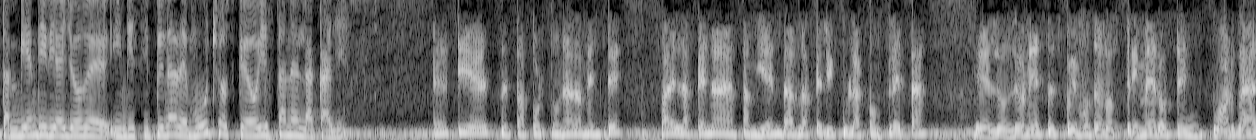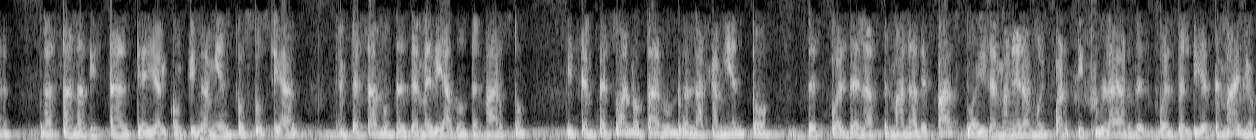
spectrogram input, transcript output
también diría yo de indisciplina de muchos que hoy están en la calle. Sí es, desafortunadamente. Vale la pena también dar la película completa. Eh, los leoneses fuimos de los primeros en guardar la sana distancia y el confinamiento social. Empezamos desde mediados de marzo y se empezó a notar un relajamiento después de la semana de Pascua y de manera muy particular después del 10 de mayo.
